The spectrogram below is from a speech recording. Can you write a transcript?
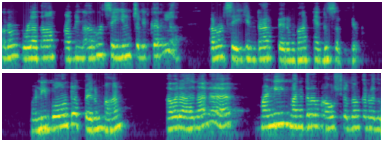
அருள் உலதாம் அப்படின்னு அருள் செய்யும் சொல்லியிருக்காருல்ல? அருள் செய்கின்றார் பெருமான் என்று சொல்கிறார் மணி போன்ற பெருமான் அவர் அதனால மணி மந்திரம் ஔஷதங்கிறது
